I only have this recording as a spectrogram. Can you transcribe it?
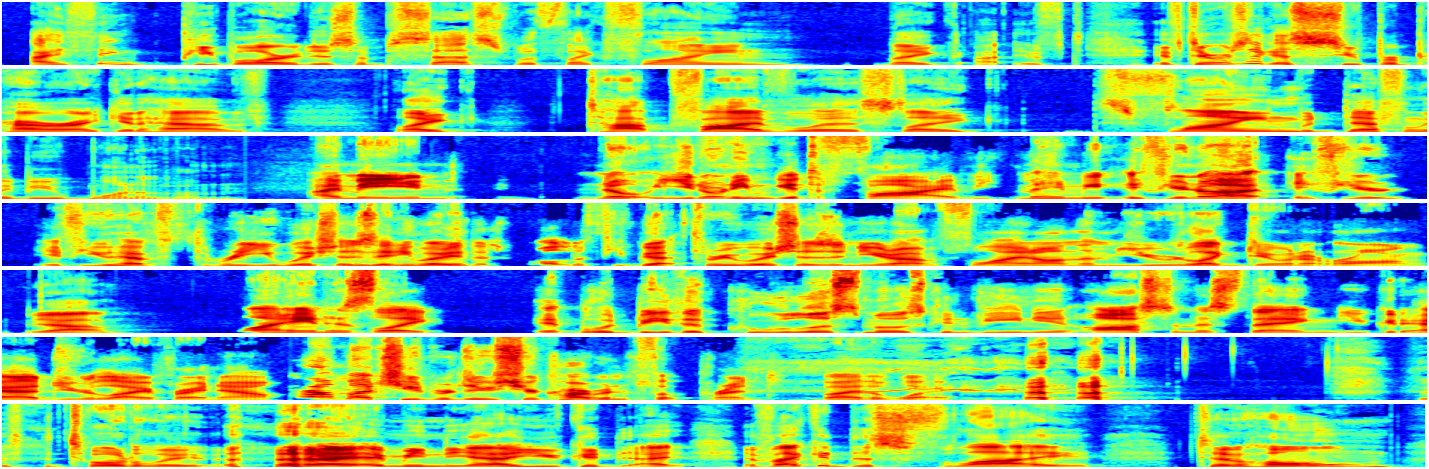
I think people are just obsessed with like flying. Like, uh, if if there was like a superpower I could have, like top five list, like flying would definitely be one of them. I mean, no, you don't even get to five. Maybe if you're not, if you're, if you have three wishes, Mm. anybody in this world, if you've got three wishes and you're not flying on them, you're like doing it wrong. Yeah. Flying is like, it would be the coolest, most convenient, awesomest thing you could add to your life right now. How much you'd reduce your carbon footprint, by the way. totally. I, I mean, yeah, you could. I, if I could just fly to home,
